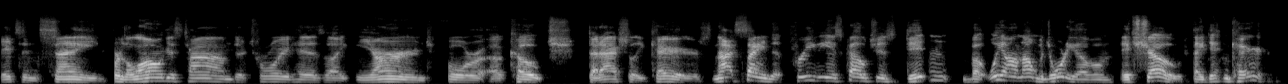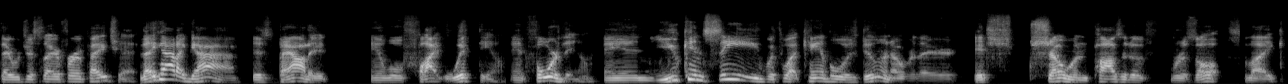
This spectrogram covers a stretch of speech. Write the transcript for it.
It's insane. For the longest time, Detroit has like yearned for a coach that actually cares. Not saying that previous coaches didn't, but we all know majority of them. It showed they didn't care. They were just there for a paycheck. They got a guy is about it and will fight with them and for them. And you can see with what Campbell is doing over there, it's showing positive results. Like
